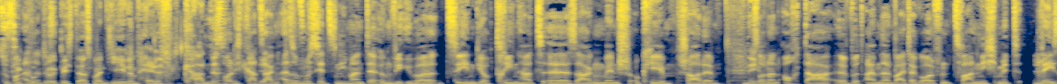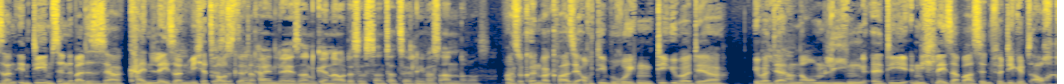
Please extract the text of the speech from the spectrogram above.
Super, Sie also guckt das- wirklich, dass man jedem helfen kann. Das wollte ich gerade Ja, sagen. Also muss jetzt niemand, der irgendwie über 10 Dioptrien hat, äh, sagen, Mensch, okay, schade. Nee. Sondern auch da äh, wird einem dann weitergeholfen. Zwar nicht mit Lasern in dem Sinne, weil das ist ja kein Lasern, wie ich jetzt Das ist rausgehört dann habe. kein Lasern, genau. Das ist dann tatsächlich was anderes. Also können wir quasi auch die beruhigen, die über der über der Ja. Norm liegen, äh, die nicht laserbar sind. Für die gibt's auch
